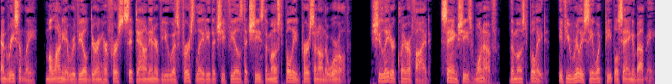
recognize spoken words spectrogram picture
And recently, Melania revealed during her first sit-down interview as First Lady that she feels that she's the most bullied person on the world. She later clarified, saying she's one of, the most bullied, if you really see what people saying about me.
